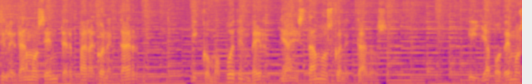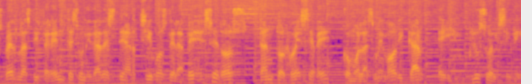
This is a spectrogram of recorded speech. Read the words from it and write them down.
Si le damos enter para conectar. Y como pueden ver, ya estamos conectados. Y ya podemos ver las diferentes unidades de archivos de la PS2, tanto el USB, como las memory card, e incluso el CD.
